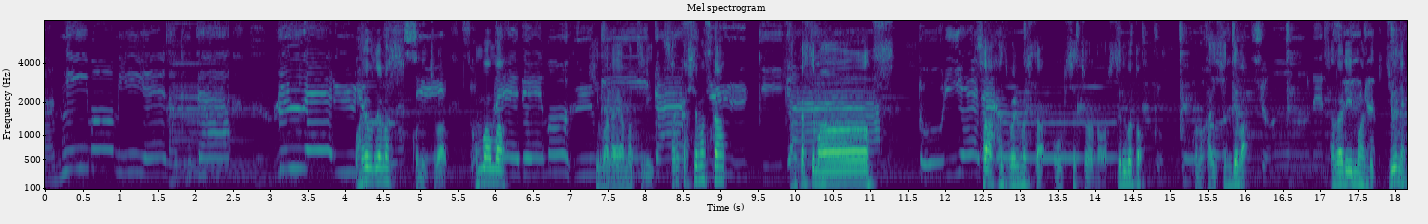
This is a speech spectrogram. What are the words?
何も見えなくた震えるおはようございます。こんにちは。こんばんは。ヒマラヤ祭り参加してますか？参加してます。さあ始まりました。大木社長の独り言。この配信ではサラリーマン歴10年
